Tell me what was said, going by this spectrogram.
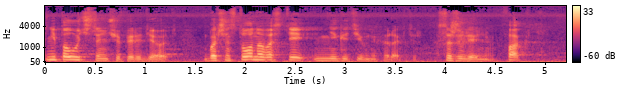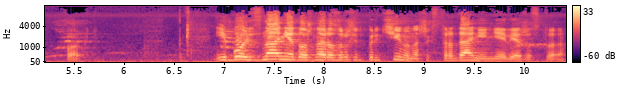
не получится ничего переделать большинство новостей негативный характер, к сожалению. Факт. Факт. И боль знания должна разрушить причину наших страданий невежества.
